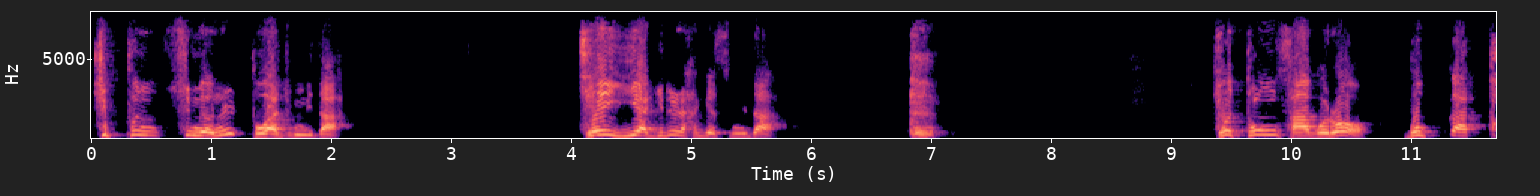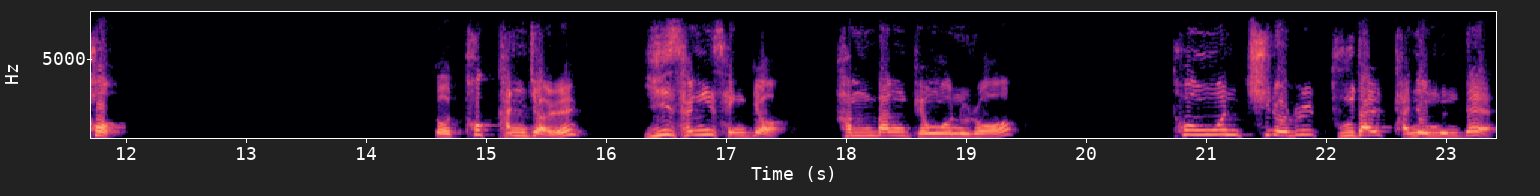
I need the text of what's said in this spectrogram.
깊은 수면을 도와줍니다. 제 이야기를 하겠습니다. 교통사고로 목과 턱, 또 턱 관절 이상이 생겨 한방병원으로 통원 치료를 두 달 다녔는데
